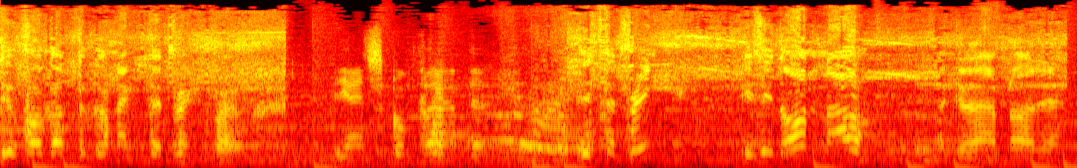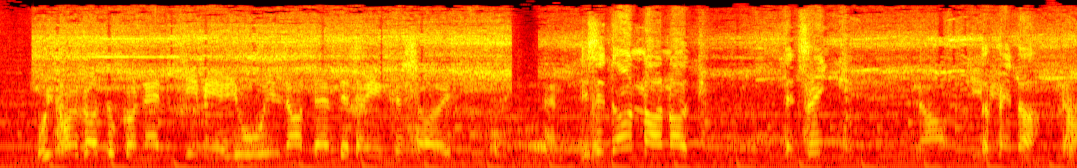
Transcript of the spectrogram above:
You forgot to connect the drink pipe. Yes, confirmed. Is the drink? Is it on now? Okay, I have no idea. We forgot to connect, Jimmy. You will not have the drink, sorry. And Is it on or not? The drink? no, Jimmy, me know. no,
